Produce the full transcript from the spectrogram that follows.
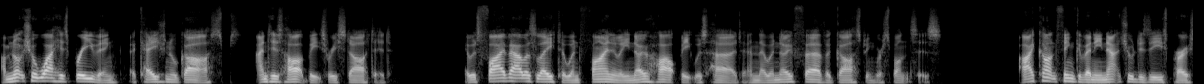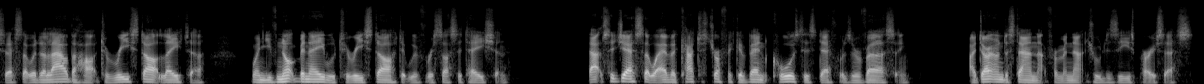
I'm not sure why his breathing, occasional gasps, and his heartbeats restarted. It was five hours later when finally no heartbeat was heard and there were no further gasping responses. I can't think of any natural disease process that would allow the heart to restart later when you've not been able to restart it with resuscitation. That suggests that whatever catastrophic event caused his death was reversing, I don't understand that from a natural disease process.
